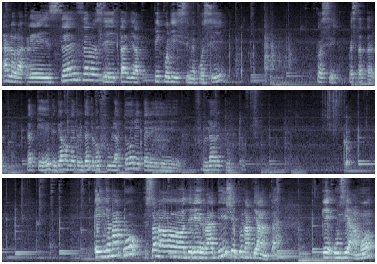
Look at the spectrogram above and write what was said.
Allora, le zenzero si taglia piccolissime così, così, questa taglia, perché dobbiamo mettere dentro un frullatore per frullare tutto. E i Nyamaku sono delle radici di una pianta che usiamo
